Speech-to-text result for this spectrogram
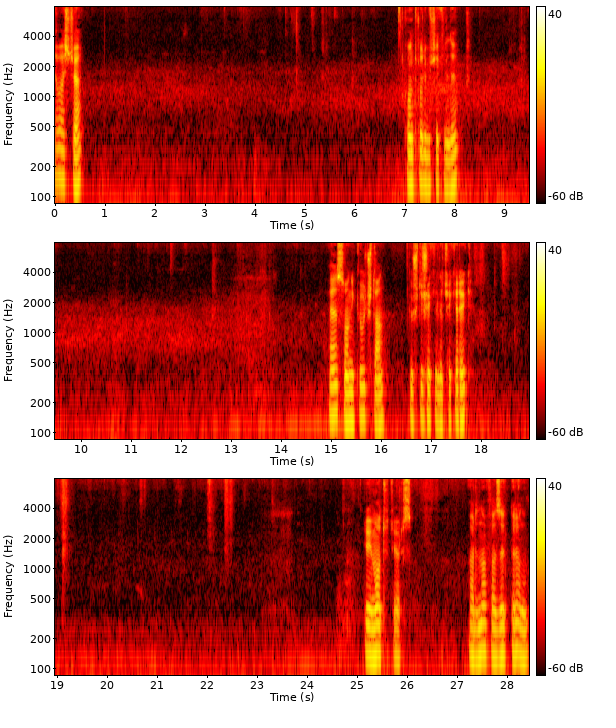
yavaşça kontrollü bir şekilde en son iki uçtan güçlü şekilde çekerek düğme oturtuyoruz. Ardından fazlalıkları alın.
